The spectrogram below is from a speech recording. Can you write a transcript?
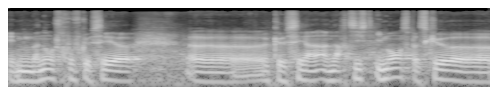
et maintenant, je trouve que c'est euh, euh, que c'est un, un artiste immense parce que euh,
